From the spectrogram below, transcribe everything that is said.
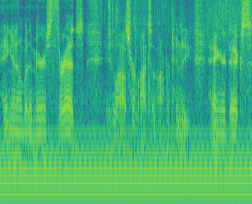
hanging on by the merest threads. It allows for lots of opportunity. Hangar decks,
